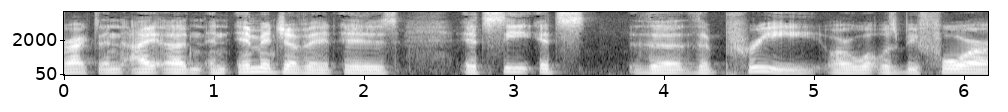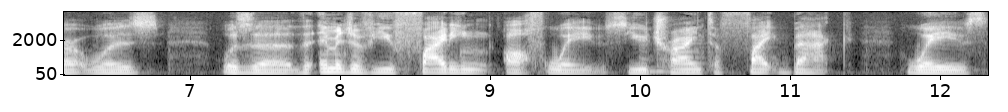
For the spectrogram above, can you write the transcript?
Correct. And I an, an image of it is it's the it's the the pre or what was before was was uh, the image of you fighting off waves, you trying to fight back waves,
